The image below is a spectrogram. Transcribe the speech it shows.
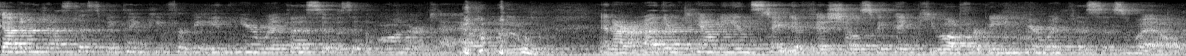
Governor Justice, we thank you for being here with us. It was an honor to have you. And our other county and state officials, we thank you all for being here with us as well.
